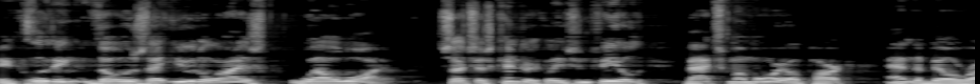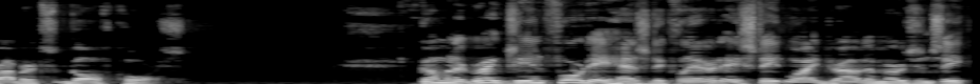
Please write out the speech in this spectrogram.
including those that utilize well water, such as Kindrick Legion Field, Batch Memorial Park, and the Bill Roberts Golf Course. Governor Greg Gianforte has declared a statewide drought emergency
